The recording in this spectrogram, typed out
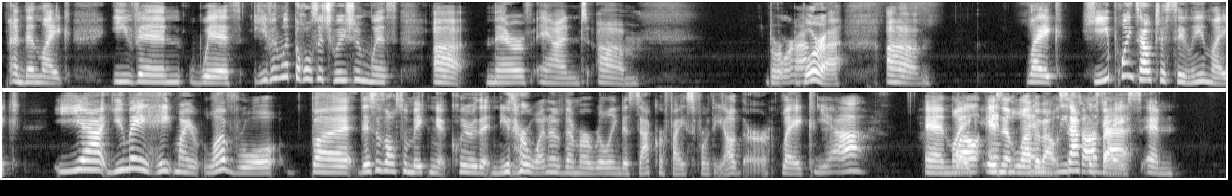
and then like even with even with the whole situation with uh Merve and um Bora? Bora. Um like he points out to Selin like, "Yeah, you may hate my love rule, but this is also making it clear that neither one of them are willing to sacrifice for the other." Like Yeah. and like Well, isn't and- love and about we saw that- sacrifice and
